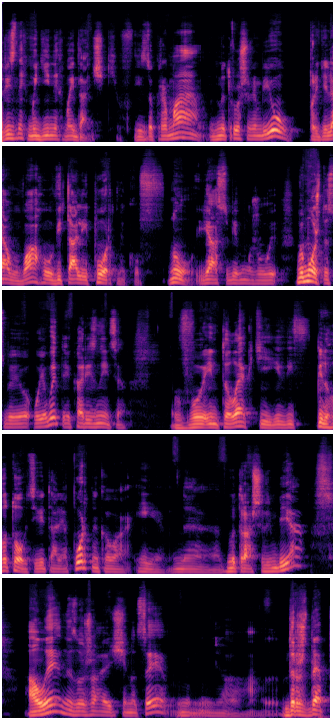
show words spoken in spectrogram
різних медійних майданчиків. І, зокрема, Дмитру Шерембію приділяв увагу Віталій Портников. Ну, я собі можу ви можете собі уявити, яка різниця в інтелекті і в підготовці Віталія Портникова і е, Дмитра Шерембія. Але незважаючи на це, Держдеп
